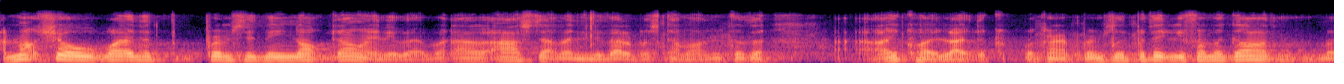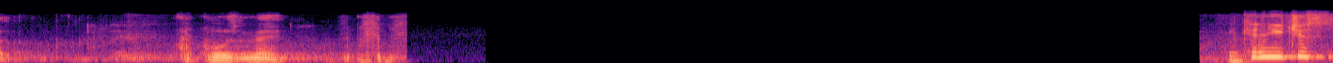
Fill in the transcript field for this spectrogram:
I'm not sure why the premises being not down anywhere, but I'll ask that when the developers come on, because I, uh, I quite like the current premises, particularly from the garden, but who's me? Can you just,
